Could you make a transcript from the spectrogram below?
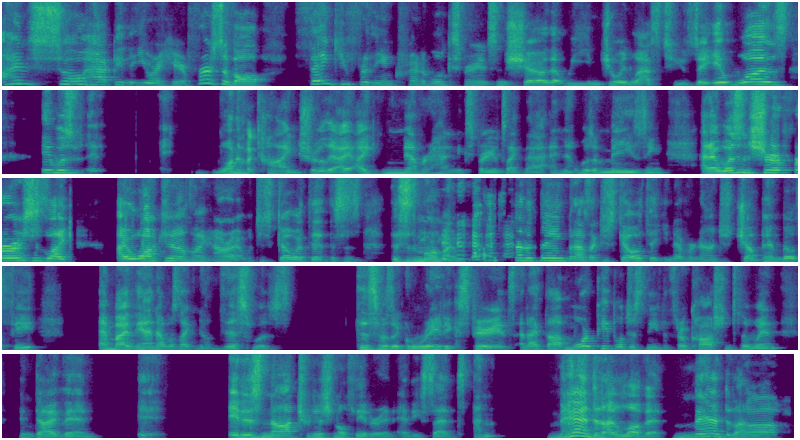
I'm so happy that you are here. First of all, thank you for the incredible experience and show that we enjoyed last Tuesday. It was it was one of a kind truly. I, I never had an experience like that and that was amazing. And i wasn't sure at first it's like i walked in i was like all right well just go with it. This is this is more my kind of thing but i was like just go with it. You never know. Just jump in both feet. And by the end i was like no this was this was a great experience. And i thought more people just need to throw caution to the wind and dive in. It it is not traditional theater in any sense. And man did i love it. Man did i love it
